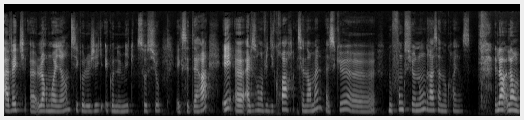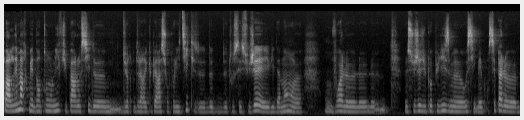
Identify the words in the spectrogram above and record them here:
avec euh, leurs moyens psychologiques, économiques, sociaux, etc. Et elles ont envie d'y croire. C'est normal parce que nous fonctionnons grâce à nos croyances. Et là, là, on parle des marques, mais dans ton livre, tu parles aussi de, de la récupération politique de, de, tous ces sujets. Et évidemment, on voit le, le, sujet du populisme aussi. Mais bon, c'est pas le,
